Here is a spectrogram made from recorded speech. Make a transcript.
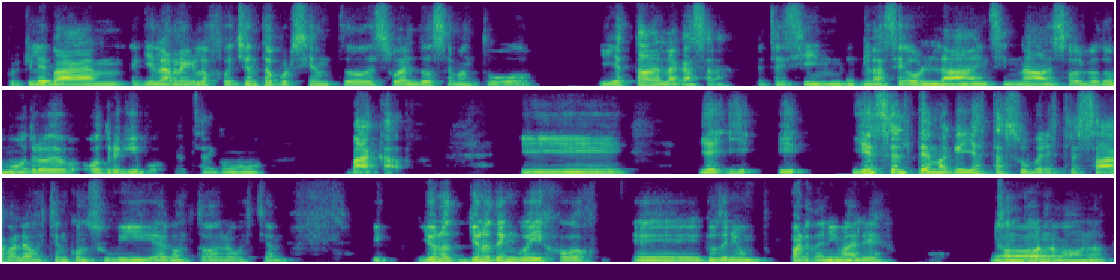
porque le pagan, aquí el arreglo fue 80% de sueldo, se mantuvo, y ella estaba en la casa, ¿cachai? Sin clase online, sin nada, eso lo tomó otro, otro equipo, ¿cachai? Como backup. Y, y, y, y, ese es el tema, que ella está súper estresada con la cuestión, con su vida, con toda la cuestión. Y yo no, yo no tengo hijos, eh, tú tenías un par de animales, son dos nomás, ¿no?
